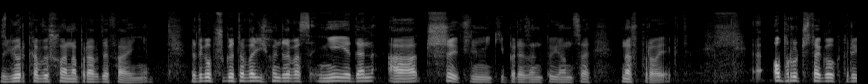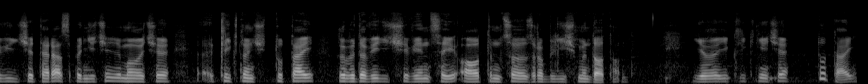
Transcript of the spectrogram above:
zbiórka wyszła naprawdę fajnie. Dlatego przygotowaliśmy dla Was nie jeden, a trzy filmiki prezentujące nasz projekt. Oprócz tego, który widzicie teraz, będziecie, możecie e, kliknąć tutaj, żeby dowiedzieć się więcej o tym, co zrobiliśmy dotąd. Jeżeli klikniecie tutaj,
